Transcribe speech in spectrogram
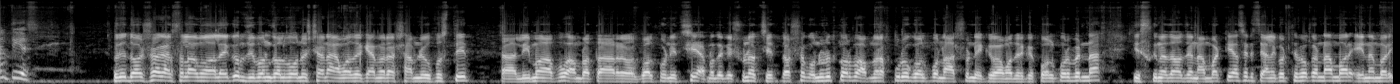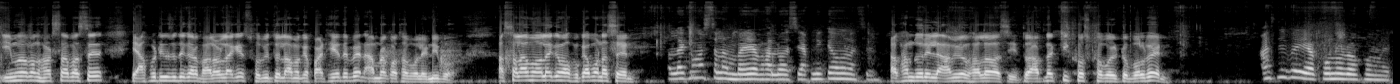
শান্তি আছে। দর্শক আসসালামু আলাইকুম। জীবন গল্প অনুষ্ঠানে আমাদের ক্যামেরার সামনে উপস্থিত লিমা আপু। আমরা তার গল্প নিচ্ছি আপনাদেরকে শোনাচ্ছি। দর্শক অনুরোধ করব আপনারা পুরো গল্প না শুনে কেউ আমাদেরকে কল করবেন না। স্ক্রিনে দেওয়া যে নাম্বারটি আছে চ্যানেল কর্তৃপক্ষের নাম্বার। এই নাম্বার ইমো এবং হোয়াটসঅ্যাপ আছে। এই আপুটি যদি কারও ভালো লাগে ছবি তুলে আমাকে পাঠিয়ে দেবেন আমরা কথা বলে নিব। আসসালামু আলাইকুম আপু কেমন আছেন? ওয়ালাইকুম আসসালাম ভাইয়া ভালো আছি। আপনি কেমন আছেন? আলহামদুলিল্লাহ আমিও ভালো আছি। তো আপনার কি খোঁজ খবর একটু বলবেন? আছি ভাইয়া কোনো রকমের।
